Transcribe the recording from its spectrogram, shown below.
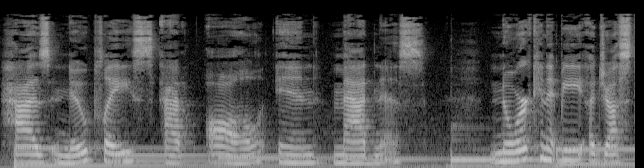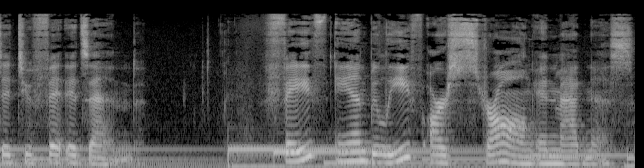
has no place at all in madness, nor can it be adjusted to fit its end. Faith and belief are strong in madness,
